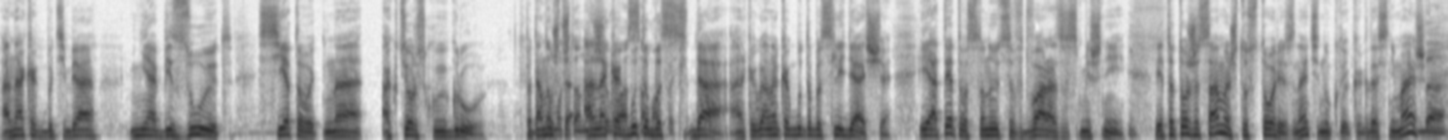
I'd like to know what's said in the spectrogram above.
она как бы тебя не обязует сетовать на актерскую игру. Потому, Потому что, что она как будто бы, да, она как, она как будто бы следящая. И от этого становится в два раза смешней. Это то же самое, что сторис, знаете, ну, когда снимаешь, Да.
